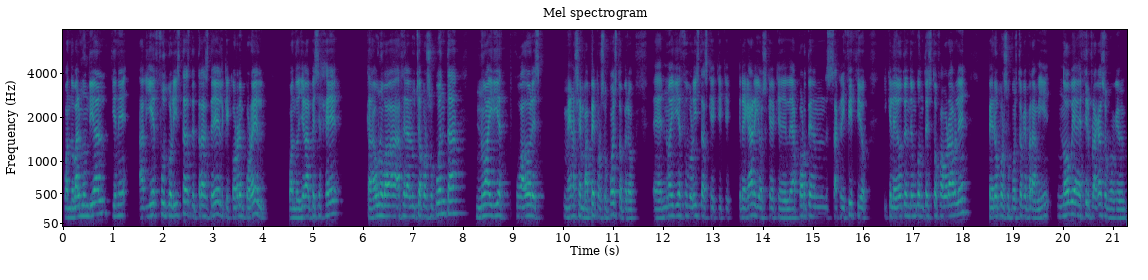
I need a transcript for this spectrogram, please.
cuando va al Mundial, tiene a 10 futbolistas detrás de él que corren por él. Cuando llega al PSG, cada uno va a hacer la lucha por su cuenta. No hay 10 jugadores menos Mbappé, por supuesto, pero eh, no hay 10 futbolistas que, gregarios que, le aporten sacrificio y que le doten de un contexto favorable, pero por supuesto que para mí, no voy a decir fracaso, porque,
